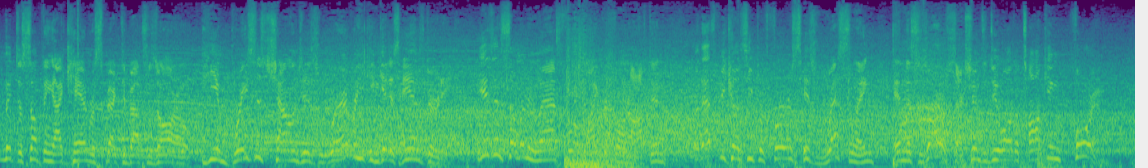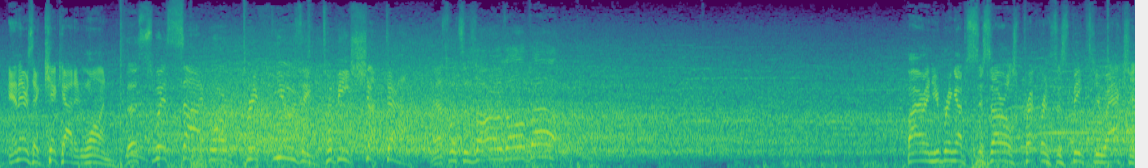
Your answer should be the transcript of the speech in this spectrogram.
Admit to something I can respect about Cesaro. He embraces challenges wherever he can get his hands dirty. He isn't someone who asks for a microphone often, but that's because he prefers his wrestling in the Cesaro section to do all the talking for him. And there's a kick out at one. The Swiss cyborg refusing to be shut down. That's what Cesaro's all about. Byron, you bring up Cesaro's preference to speak through action.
